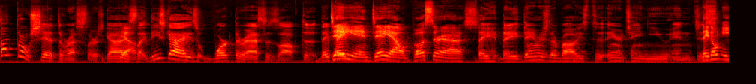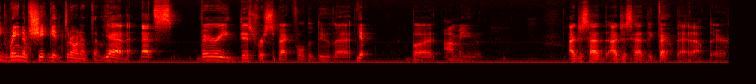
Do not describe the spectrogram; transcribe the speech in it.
don't throw shit at the wrestlers, guys. Yeah. Like these guys work their asses off to they Day pay- in, day out, bust their ass. they they damage their bodies to entertain you and just They don't need random shit getting thrown at them. Yeah, that, that's very disrespectful to do that. Yep. But I mean, I just had I just had to get that out there.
